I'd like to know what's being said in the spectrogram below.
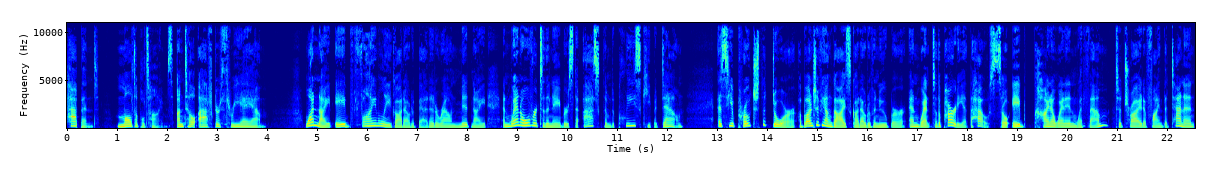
happened multiple times until after 3 a.m. One night, Abe finally got out of bed at around midnight and went over to the neighbors to ask them to please keep it down. As he approached the door, a bunch of young guys got out of an Uber and went to the party at the house. So Abe kind of went in with them to try to find the tenant.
